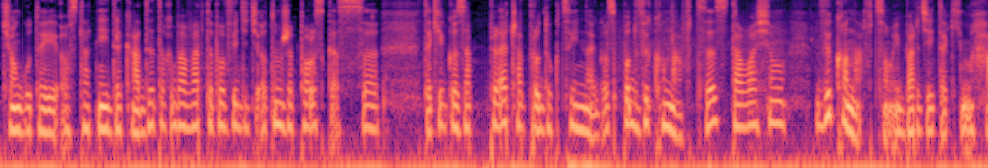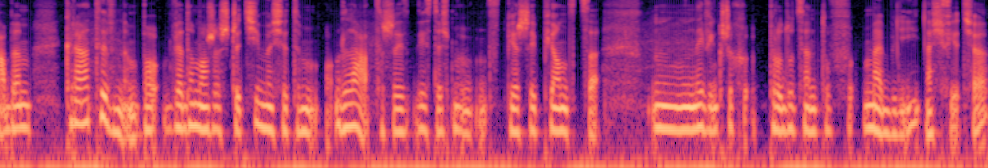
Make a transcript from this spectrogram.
ciągu tej ostatniej dekady, to chyba warto powiedzieć o tym, że Polska z takiego zaplecza produkcyjnego, z podwykonawcy stała się wykonawcą i bardziej takim hubem kreatywnym, bo wiadomo, że szczycimy się tym od lat, że jesteśmy w pierwszej piątce mm, największych producentów mebli na świecie.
